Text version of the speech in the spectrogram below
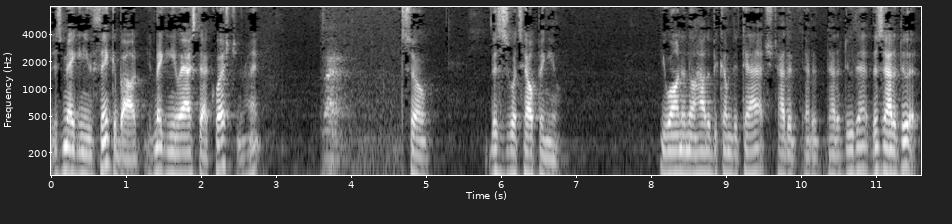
It's making you think about, it's making you ask that question, right? Right. So, this is what's helping you. You want to know how to become detached, how to, how to, how to do that? This is how to do it.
